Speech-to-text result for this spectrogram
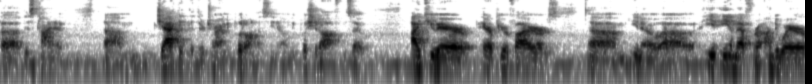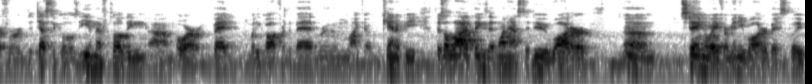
uh, this kind of um, jacket that they're trying to put on us, you know, and we push it off. And so, IQ Air, air purifiers, um, you know, uh, EMF underwear for the testicles, EMF clothing, um, or bed, what do you call it, for the bedroom, like a canopy. There's a lot of things that one has to do. Water, um, staying away from any water, basically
